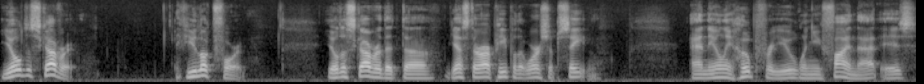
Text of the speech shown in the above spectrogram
you'll discover it if you look for it. You'll discover that uh, yes, there are people that worship Satan, and the only hope for you when you find that is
